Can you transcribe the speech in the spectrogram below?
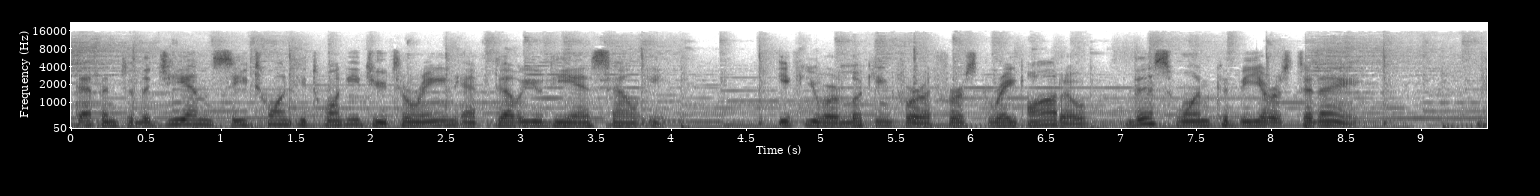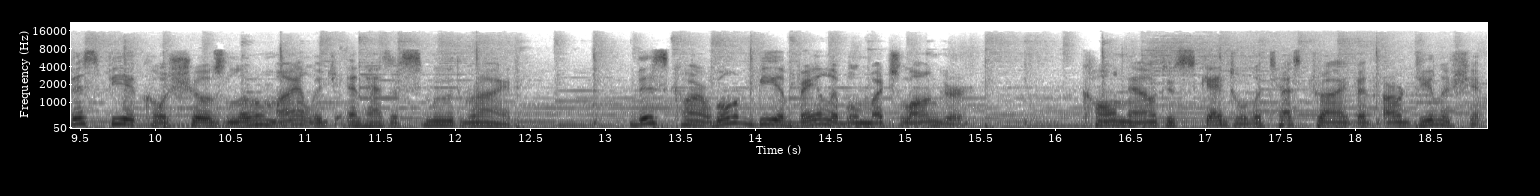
step into the GMC 2022 Terrain FWD SLE. If you are looking for a first-rate auto, this one could be yours today. This vehicle shows low mileage and has a smooth ride. This car won't be available much longer. Call now to schedule a test drive at our dealership.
